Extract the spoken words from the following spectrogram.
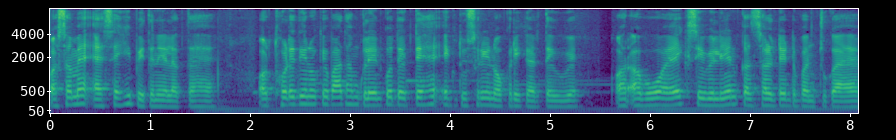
और समय ऐसे ही बीतने लगता है। और थोड़े दिनों के बाद हम ग्लेन को देखते हैं एक दूसरी नौकरी करते हुए। और अब वो एक सिविलियन कंसल्टेंट बन चुका है।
